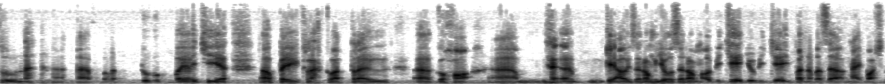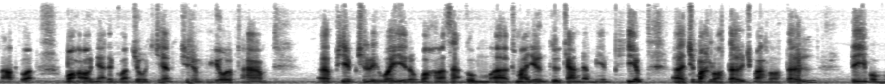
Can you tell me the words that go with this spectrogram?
ស៊ូណាទោះបីជាពេលខ្លះគាត់ត្រូវកុហកគេឲ្យសរងយកសរងឲ្យវិជ័យយកវិជ័យប៉ុន្តែបើសិនថ្ងៃបោះឆ្នោតគាត់បោះឲ្យអ្នកដែលគាត់ចូលចិត្តខ្ញុំយល់ថាភាពឆ្លៀសវៃរបស់សហគមន៍ខ្មែរយើងគឺកាន់តែមានភាពច្បាស់លាស់ទៅច្បាស់លាស់ទៅ ទីបំ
